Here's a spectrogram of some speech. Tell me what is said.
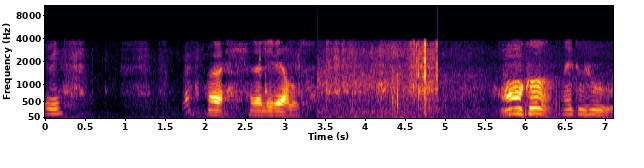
Oui. Ouais elle a les verts l'autre. Encore et toujours.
